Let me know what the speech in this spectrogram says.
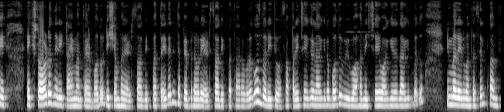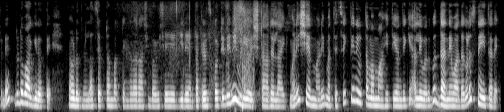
ಎಕ್ಸ್ಟ್ರಾರ್ಡಿನರಿ ಟೈಮ್ ಅಂತ ಹೇಳ್ಬೋದು. ಡಿಸೆಂಬರ್ ಎರಡು ಸಾವಿರದ ಇಪ್ಪತ್ತೈದರಿಂದ ಫೆಬ್ರವರಿ ಎರಡು ಸಾವಿರದ ಇಪ್ಪತ್ತಾರವರೆಗೂ ಒಂದು ರೀತಿ ಹೊಸ ಪರಿಚಯಗಳಾಗಿರ್ಬೋದು, ವಿವಾಹ ನಿಶ್ಚಯವಾಗಿರೋದಾಗಿರ್ಬೋದು. ನಿಮ್ಮಲ್ಲಿರುವಂಥ ಸೆಲ್ಫ್ ಕಾನ್ಫಿಡೆನ್ಸ್ ದೃಢವಾಗಿರುತ್ತೆ. ನೋಡೋದ್ರಲ್ಲ ಸೆಪ್ಟೆಂಬರ್ ತಿಂಗಳ ರಾಶಿ ಭವಿಷ್ಯ ಹೇಗಿದೆ ಅಂತ ತಿಳಿಸ್ಕೊಟ್ಟಿದ್ದೀನಿ. ವಿಡಿಯೋ ಇಷ್ಟ ಆದರೆ ಲೈಕ್ ಮಾಡಿ ಶೇರ್ ಮಾಡಿ. ಮತ್ತೆ ಸಿಗ್ತೀನಿ ಉತ್ತಮ ಮಾಹಿತಿಯೊಂದಿಗೆ. ಅಲ್ಲಿವರೆಗೂ ಧನ್ಯವಾದಗಳು ಸ್ನೇಹಿತರೆ.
